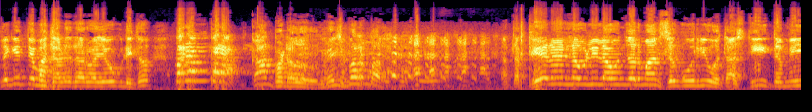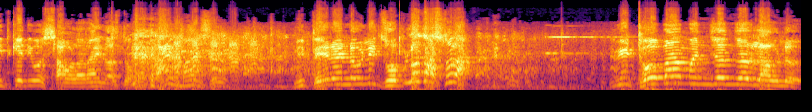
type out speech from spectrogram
लगेच ते म्हाताडं दरवाजा उघडीत परंपरा कान फटावरून परंपरा आता फेर आणि लवली लावून जर माणसं गोरी होत असती तर मी इतके दिवस सावळा राहिलो असतो. काय माणसं? मी फेर आणि लवली झोपलोच असतो ना. विठोबा मंजन जर लावलं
